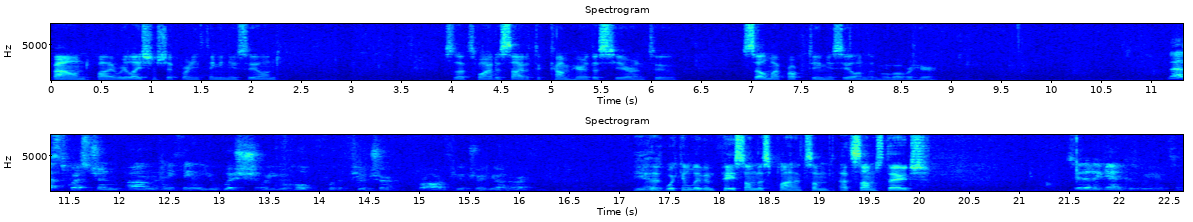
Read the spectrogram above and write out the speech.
bound by relationship or anything in New Zealand. So that's why I decided to come here this year and to sell my property in New Zealand and move over here. Last question. Um, anything you wish or you hope for the future, for our future here on Earth? Yeah, that we can live in peace on this planet some at some stage. Say that again, because we heard some.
